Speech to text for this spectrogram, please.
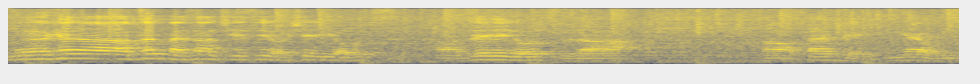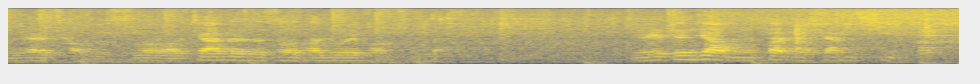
我们看到砧板上其实有些油脂啊，这些油脂啊。好，待会应该我们在炒的时候，加热的时候它就会跑出来，也会增加我们饭的香气。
